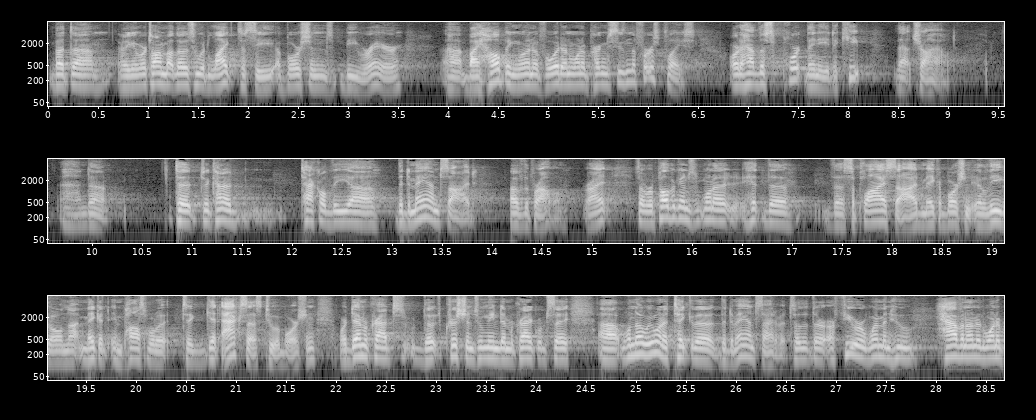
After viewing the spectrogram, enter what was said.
But um, again, we're talking about those who would like to see abortions be rare uh, by helping women avoid unwanted pregnancies in the first place or to have the support they need to keep that child. And uh, to, to kind of tackle the, uh, the demand side of the problem, right? So Republicans want to hit the, the supply side, make abortion illegal, not make it impossible to, to get access to abortion. Or Democrats, Christians who lean Democratic would say, uh, well, no, we want to take the, the demand side of it so that there are fewer women who have an unwanted,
